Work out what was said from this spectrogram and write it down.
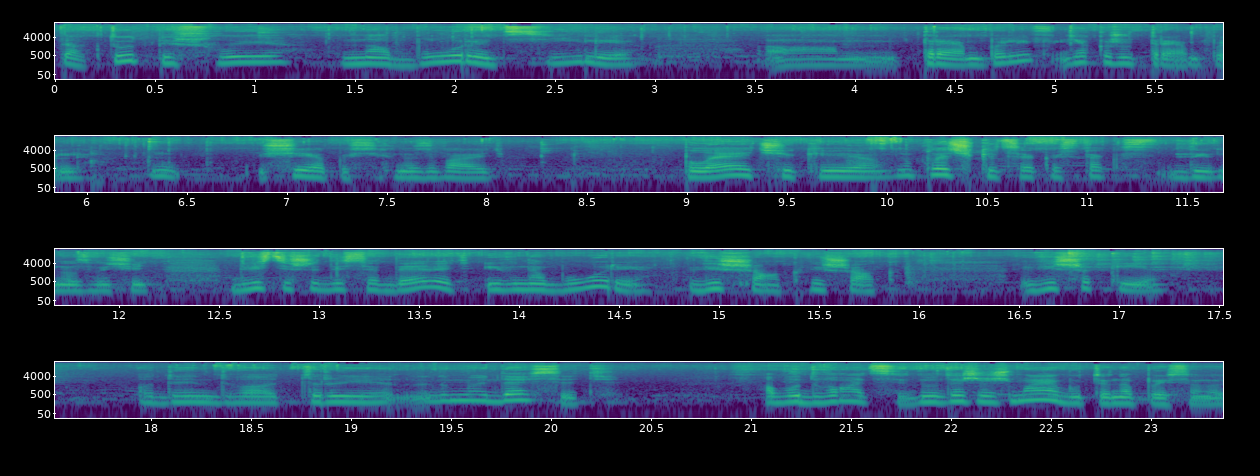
Так, тут пішли набори цілі а, тремпелів. Я кажу тремпель. Ну, ще якось їх називають плечики. Ну, плечики це якось так дивно звучить. 269 і в наборі вішак, вішак. Вішаки. Один, два, три, думаю, 10 або 20. Ну, де ж має бути написано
